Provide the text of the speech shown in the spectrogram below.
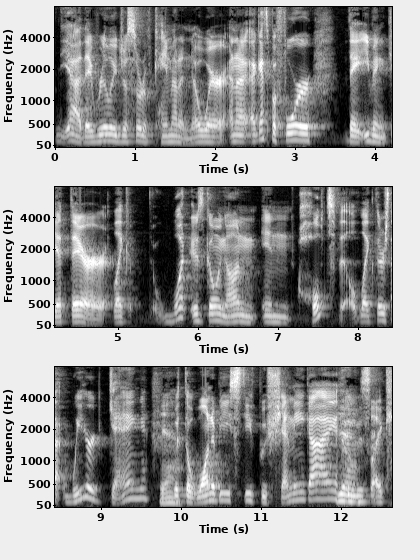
yeah, they really just sort of came out of nowhere, and I, I guess before they even get there, like, what is going on in Holtsville? Like, there's that weird gang yeah with the wannabe Steve Buscemi guy Yeah. who's like,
